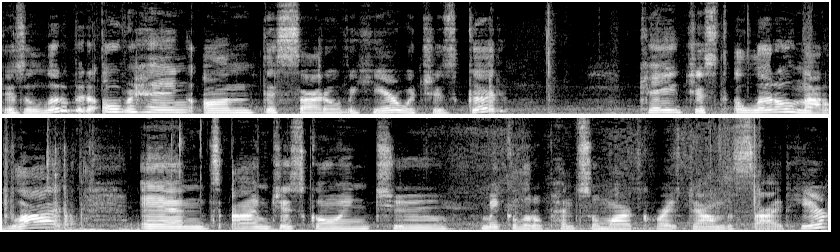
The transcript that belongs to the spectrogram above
There's a little bit of overhang on this side over here which is good. Okay just a little not a lot. And I'm just going to make a little pencil mark right down the side here.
